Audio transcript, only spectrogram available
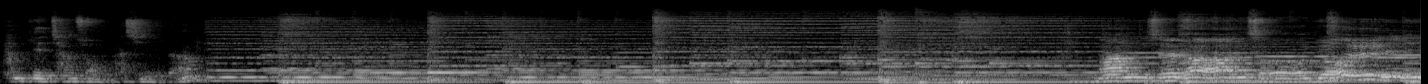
함께 찬송하십니다. 만세 반석 열리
